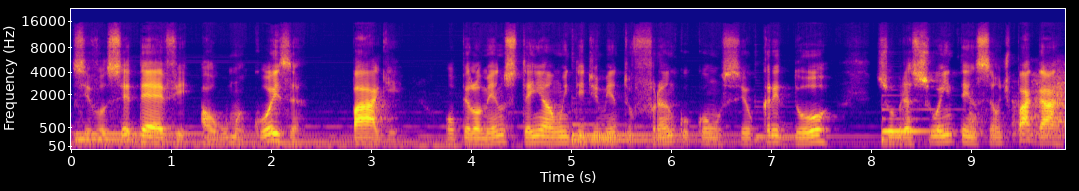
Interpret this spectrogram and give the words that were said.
Se você deve alguma coisa, pague, ou pelo menos tenha um entendimento franco com o seu credor sobre a sua intenção de pagar,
